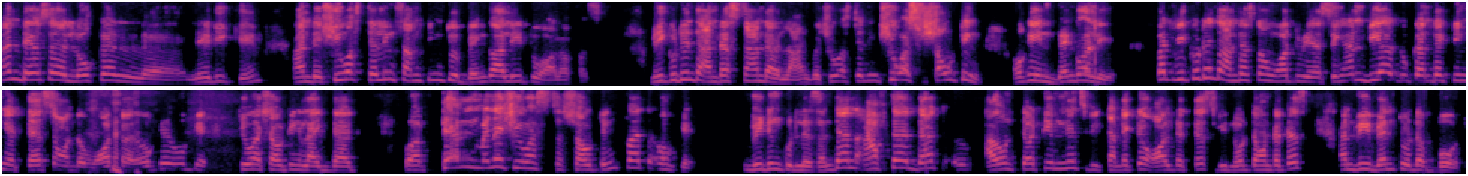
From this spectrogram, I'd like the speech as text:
And there's a local uh, lady came and she was telling something to Bengali to all of us. We couldn't understand her language. She was telling, she was shouting, okay, in Bengali. But we couldn't understand what we are saying. And we are conducting a test on the water. okay, okay. She was shouting like that. For 10 minutes she was shouting, but okay. We didn't could listen. Then after that, around 30 minutes, we conducted all the tests. We note down the test and we went to the boat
